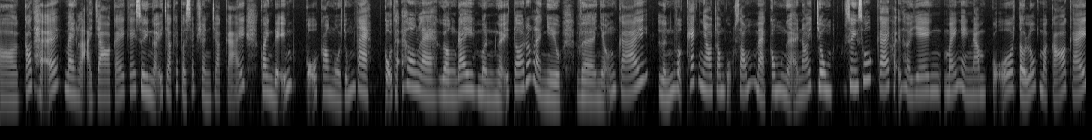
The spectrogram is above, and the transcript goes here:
uh, có thể mang lại cho cái cái suy nghĩ cho cái perception cho cái quan điểm của con người chúng ta. Cụ thể hơn là gần đây mình nghĩ tới rất là nhiều về những cái lĩnh vực khác nhau trong cuộc sống mà công nghệ nói chung. Xuyên suốt cái khoảng thời gian mấy ngàn năm của từ lúc mà có cái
